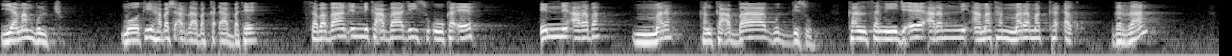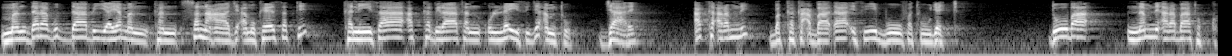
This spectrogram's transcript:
yaman bulchu. Mootii habasha irraa bakka dhaabbatee sababaan inni ka'baa jiisu'uu ka'eef inni araba mara kan ka'baa guddisu. Kan sanii je'ee arabni amata mara makka dhaqu. Garraan? Mandara guddaa biyya yaman kan sana'aa je'amu keessatti kaniisaa akka biraatan qulleeysi je'amtu. Jaare. Akka arabni bakka ka'baadhaa isii buufatuu jecha. Duuba namni arabaa tokko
